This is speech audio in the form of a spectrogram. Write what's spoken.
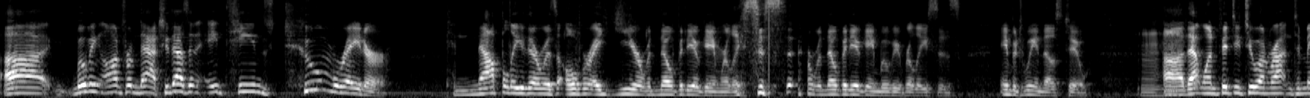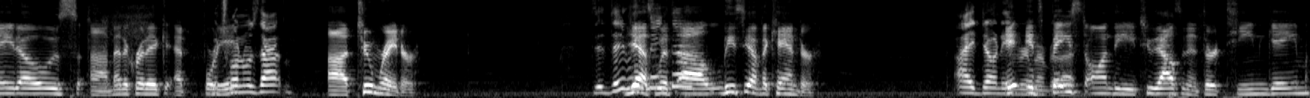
Uh, moving on from that, 2018's Tomb Raider. Cannot believe there was over a year with no video game releases or with no video game movie releases in between those 2 Uh, that one 52 on Rotten Tomatoes, uh, Metacritic at 48. Which one was that? Uh, Tomb Raider. Did they Yes, with that? uh, Alicia Vikander. I don't It, even it's based that. on the 2013 game,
